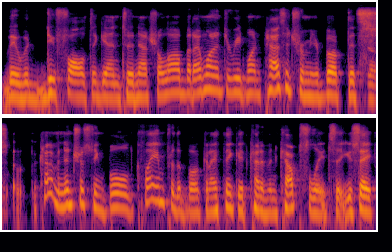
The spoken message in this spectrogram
they would default again to natural law but i wanted to read one passage from your book that's yeah. kind of an interesting bold claim for the book and i think it kind of encapsulates it you say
